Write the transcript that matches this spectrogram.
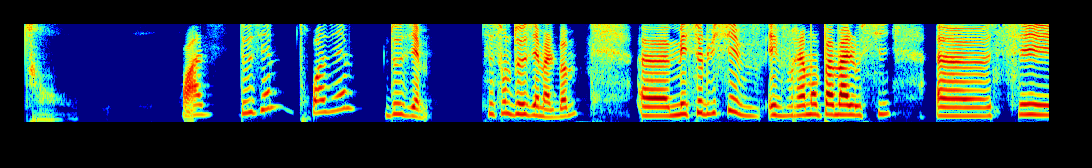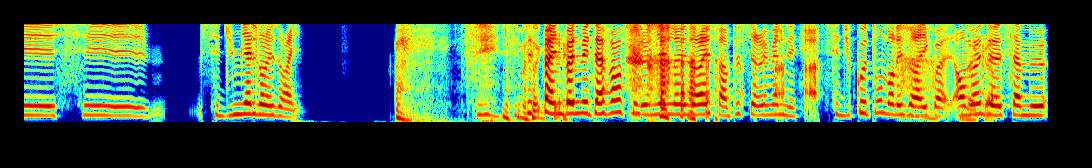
trois... deuxième, troisième, deuxième. C'est son deuxième album. Euh, mais celui-ci est, est vraiment pas mal aussi. C'est c'est c'est du miel dans les oreilles. C'est peut-être pas une bonne métaphore parce que le miel dans les oreilles c'est un peu cérumen mais c'est du coton dans les oreilles quoi. En mode ça me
